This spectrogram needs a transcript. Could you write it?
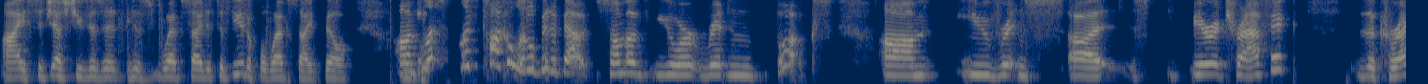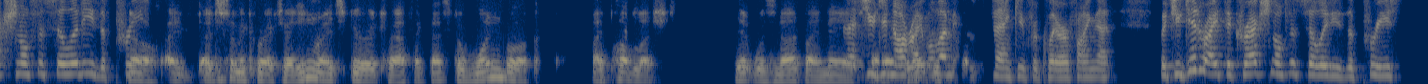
I suggest you visit his website. It's a beautiful website, Bill. Um, let's, let's talk a little bit about some of your written books. Um, you've written, uh, Spirit Traffic, The Correctional Facility, The Priest. No, I, I just let me correct you. I didn't write Spirit Traffic. That's the one book I published. It was not by me. That you did not write. Well, let me, thank you for clarifying that. But you did write the correctional facility, the priest,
